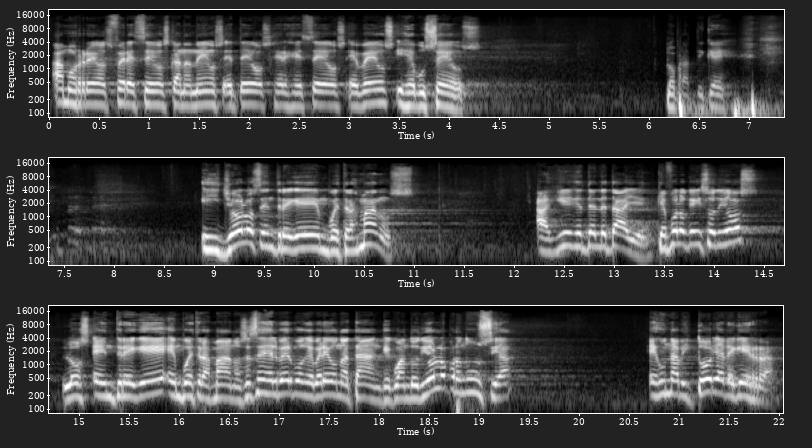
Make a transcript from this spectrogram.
Amorreos, fereceos, cananeos, eteos, jerjeseos, heveos y jebuseos. Lo practiqué y yo los entregué en vuestras manos. Aquí está el detalle. ¿Qué fue lo que hizo Dios? Los entregué en vuestras manos. Ese es el verbo en hebreo natán, que cuando Dios lo pronuncia es una victoria de guerra.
